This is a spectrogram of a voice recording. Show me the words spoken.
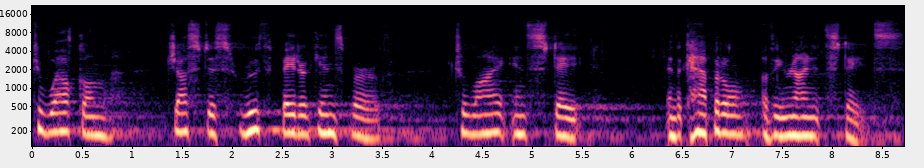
to welcome Justice Ruth Bader Ginsburg to lie in state in the capital of the United States.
